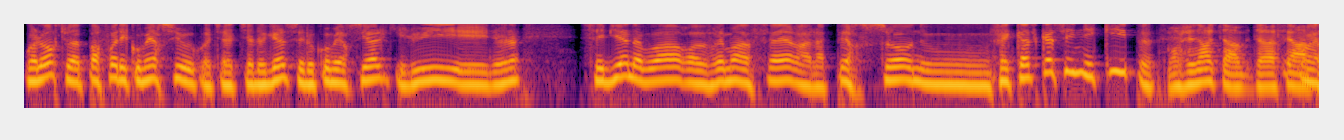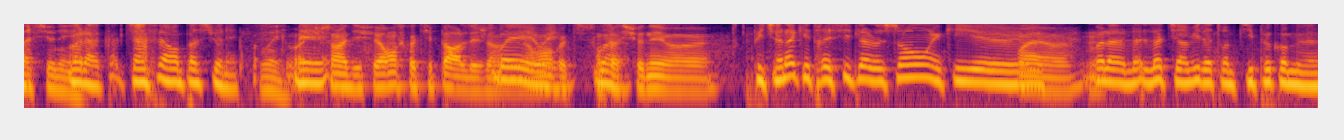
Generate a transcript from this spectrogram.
Ou alors, tu as parfois des commerciaux, quoi. Tu as, tu as le gars, c'est le commercial qui, lui, est de là. C'est bien d'avoir euh, vraiment affaire à la personne ou, enfin, quand, quand c'est une équipe. En général, tu as, affaire à un ouais, passionné. Voilà, tu as affaire à un passionné. Oui. Ouais, Mais- Tu sens la différence quand ils parlent déjà. Oui, oui. Quand ils sont Voilà. passionnés. ouais. Puis il y en a qui te récitent la leçon et qui, euh, Ouais, ouais. Mm. voilà, là, là, tu as envie d'être un petit peu comme euh,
